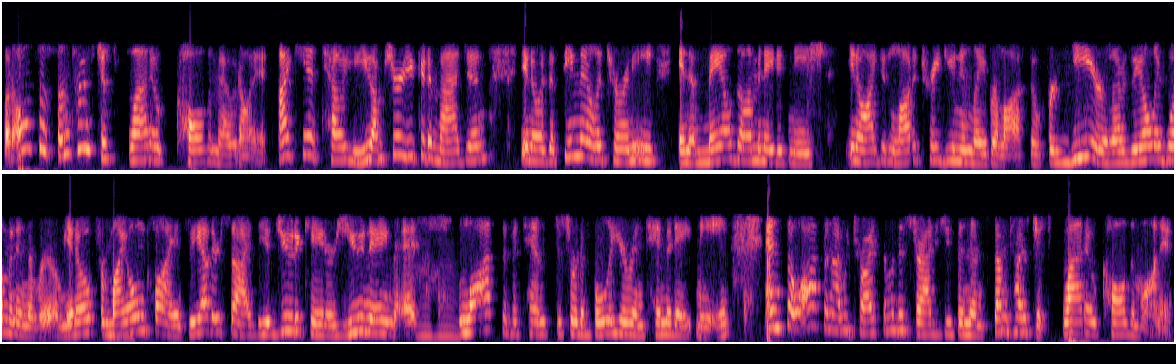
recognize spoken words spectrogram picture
but also sometimes just flat out call them out on it. I can't tell you, I'm sure you could imagine, you know, as a female attorney in a male dominated niche, you know, I did a lot of trade union labor law. So for years, I was the only woman in the room, you know, for my own clients, the other side, the adjudicators, you name it. Mm-hmm. Lots of attempts to sort of bully or intimidate me. And so often I would try some of the strategies and then sometimes just flat out call them on it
